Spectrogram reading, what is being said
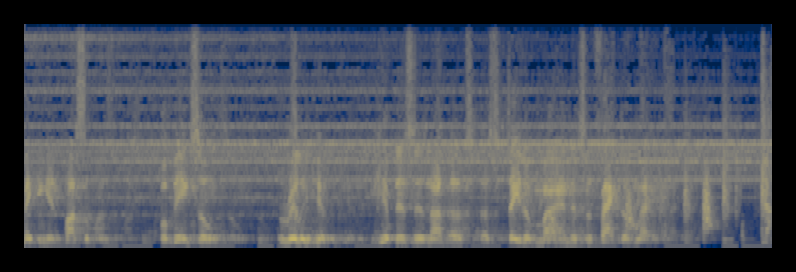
making it possible, for being so really hip. Hipness is not a, a state of mind, it's a fact of life. Now,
